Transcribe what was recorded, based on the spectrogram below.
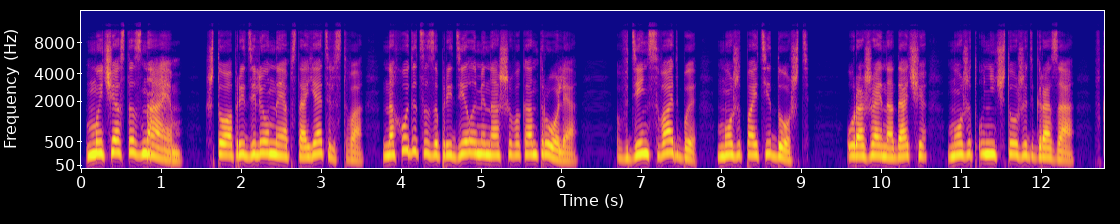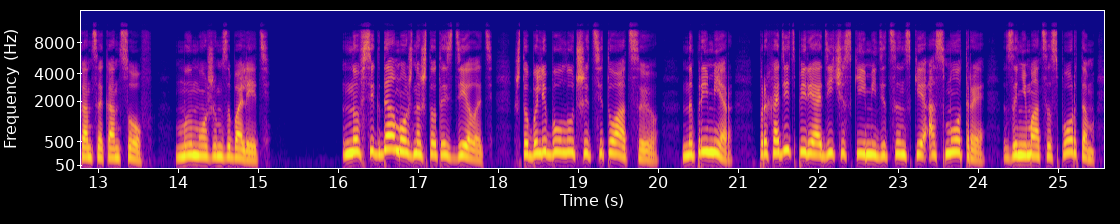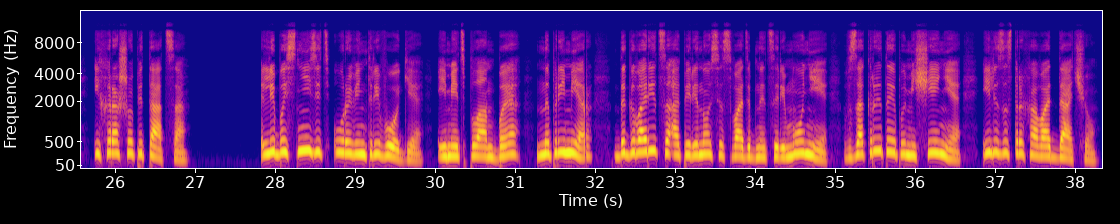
Мы часто знаем, что определенные обстоятельства находятся за пределами нашего контроля. В день свадьбы может пойти дождь, урожай на даче может уничтожить гроза, в конце концов, мы можем заболеть. Но всегда можно что-то сделать, чтобы либо улучшить ситуацию, например, проходить периодические медицинские осмотры, заниматься спортом и хорошо питаться. Либо снизить уровень тревоги, иметь план «Б», например, договориться о переносе свадебной церемонии в закрытое помещение или застраховать дачу.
